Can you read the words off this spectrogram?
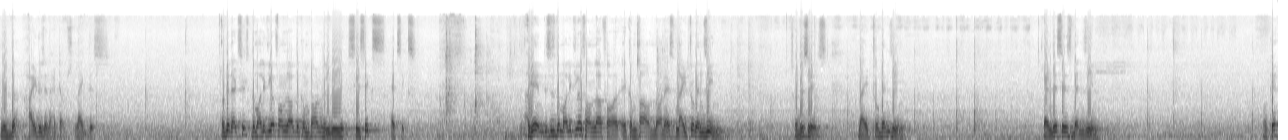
with the hydrogen atoms like this. Okay, that's it. The molecular formula of the compound will be C6H6. Again, this is the molecular formula for a compound known as nitrobenzene. So this is nitrobenzene. And this is benzene. Okay.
